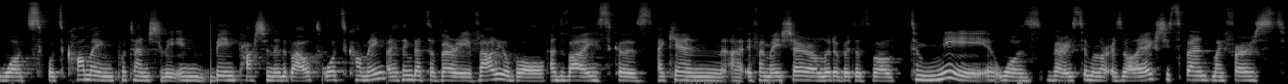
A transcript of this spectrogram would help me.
what's what's coming potentially in being passionate about what's coming i think that's a very valuable advice because i can uh, if i may share a little bit as well to me it was very similar as well i actually spent my first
